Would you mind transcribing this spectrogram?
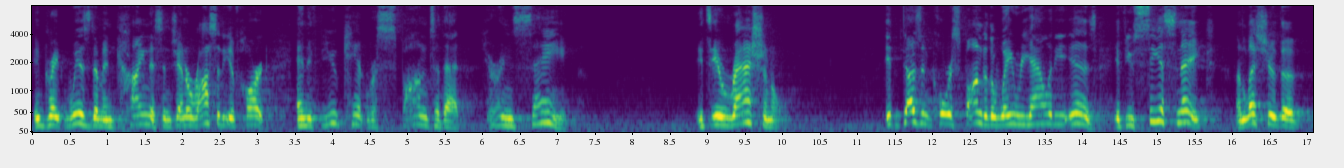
in great wisdom and kindness and generosity of heart. And if you can't respond to that, you're insane. It's irrational. It doesn't correspond to the way reality is. If you see a snake, unless you're the,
